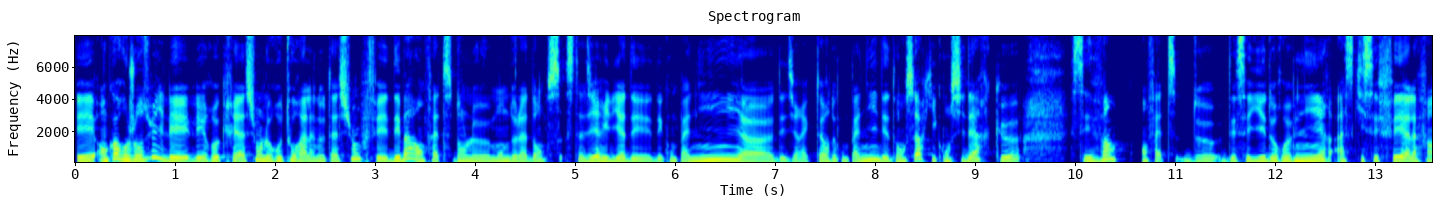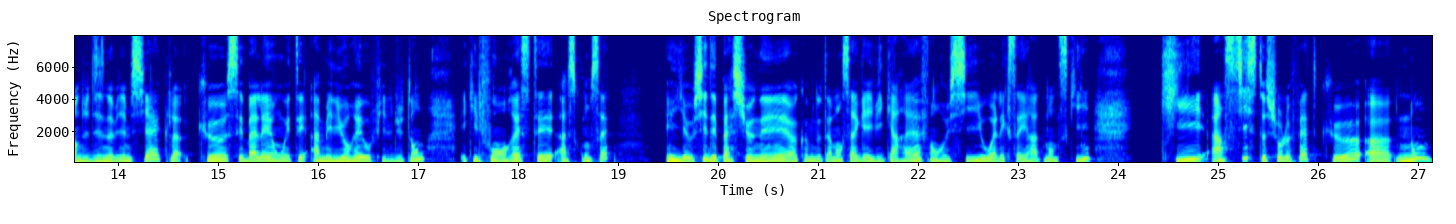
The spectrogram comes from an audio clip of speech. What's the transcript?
Et encore aujourd'hui, les, recréations, le retour à la notation fait débat en fait dans le monde de la danse. C'est-à-dire, il y a des, compagnies, euh, des directeurs de compagnies, des danseurs qui considèrent que c'est vain en fait d'essayer de, revenir à ce qui s'est fait à la fin du 19e siècle, que ces ballets ont été améliorés au fil du temps et qu'il faut en rester à ce qu'on sait. Et il y a aussi des passionnés, euh, comme notamment Sergei Vikarev en Russie ou Alexei Ratmansky, qui insistent sur le fait que euh, non,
